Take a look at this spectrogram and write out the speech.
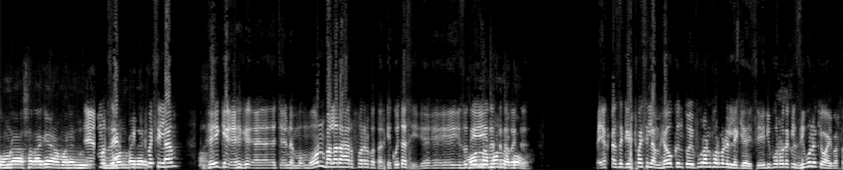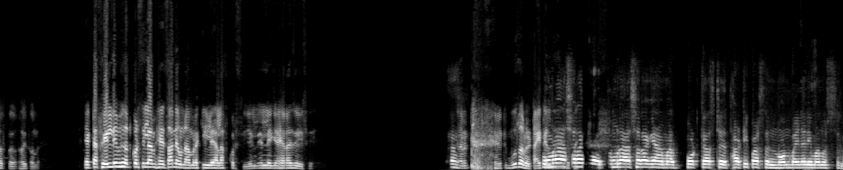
তোমরা আসার আগে আমার নন বাইনারি পাইছিলাম হেই মন বালা রাহার পরের কথা আর কি কইতাছি। যদি একটা যে গেস্ট পাইছিলাম হেও কিন্তু ওই পুরান ফরওয়ার্ডে লেগে আইছে। এই ফরওয়ার্ড দেখলে জীবনে কেউ আইবার হইতো না। একটা ফিল্ড এপিসোড করছিলাম হে জানেও না আমরা কি আলাপ করছি। লেগে হেরাজ হইছে। বুঝলাম টাইটেল তোমরা আসার আগে তোমরা আসার আগে আমার পডকাস্টে 30% নন বাইনারি মানুষ ছিল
